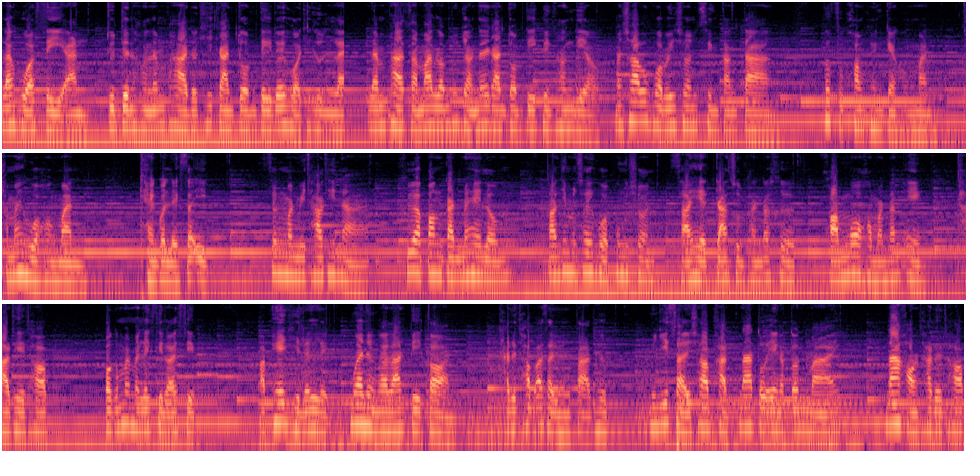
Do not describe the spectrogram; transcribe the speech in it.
และหัวสี่อัน จุดเด่นของแลมพาร์ดอยู่ที่การโจมตีด้วยหัวที่รุนแรงแลมพาร์ดสามารถล้มทุกอย่างได้การโจมตีเพียงครั้งเดียวมันชอบเอาหัวไปชนสิ่งต่างๆ เพื่อฝึกความแข็งแกร่งของมันทำให้หัวของมัน แข็งกว่าเหล็กซะอีก ซึ่งมันมีเท้าที่หนา เพื่อป้องกันไม่ให้ล้ม ตอนที่มันใช้หัวพุ่งชน สาเหตุการสูญพันธุ์ก็คือ ความโง่ของมันนั่นเองทาเทท็อปโปเกมอนหมายเลข410 ประเภทหินและเหล็กเมื่อหนึ่งล้านปีก่อนทาเทท็อปอาศัยอยู่ในป่าทึบมีนิสัยชอบขัดหน้าตัวเองกับต้นไม้ หน้าของทาเทท็อป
